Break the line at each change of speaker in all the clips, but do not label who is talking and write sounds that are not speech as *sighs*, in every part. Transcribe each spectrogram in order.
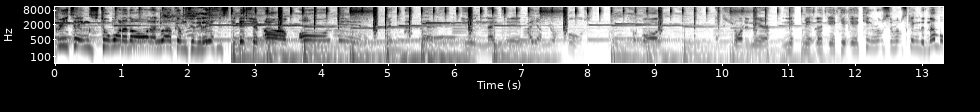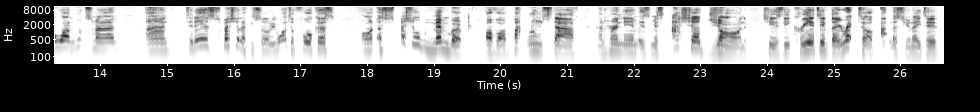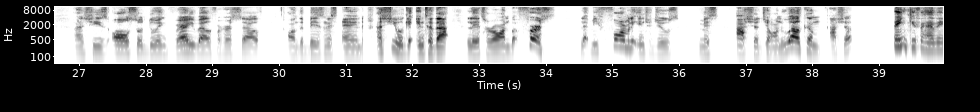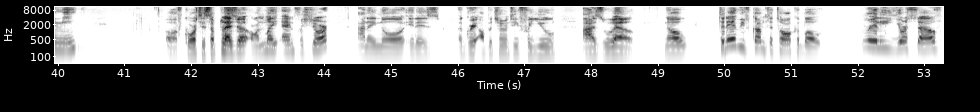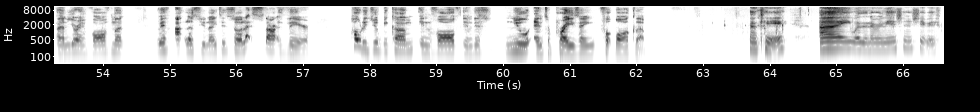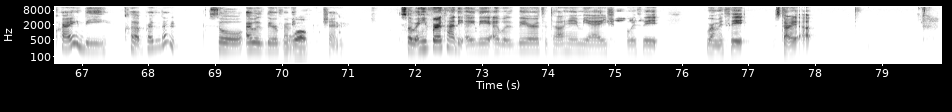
Greetings to one and all, and welcome to the latest edition of All In with Atlas United. I am your host, football extraordinaire Nick Maitland, aka King Roots, the Roots King, the number one Roots man. And today's special episode, we want to focus on a special member of our backroom staff, and her name is Miss Asha John. She is the creative director of Atlas United, and she's also doing very well for herself on the business end, and she will get into that later on. But first, let me formally introduce Miss Asha John. Welcome, Asha.
Thank you for having me.
Oh, of course, it's a pleasure on my end for sure, and I know it is a great opportunity for you as well. Now, today we've come to talk about really yourself and your involvement with Atlas United. So let's start there. How did you become involved in this new enterprising football club?
Okay. I was in a relationship with Craig, the club president. So I was there from
Wow.
inception. So when he first had the idea, I was there to tell him, yeah, you should go with it, run with it, start it up.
